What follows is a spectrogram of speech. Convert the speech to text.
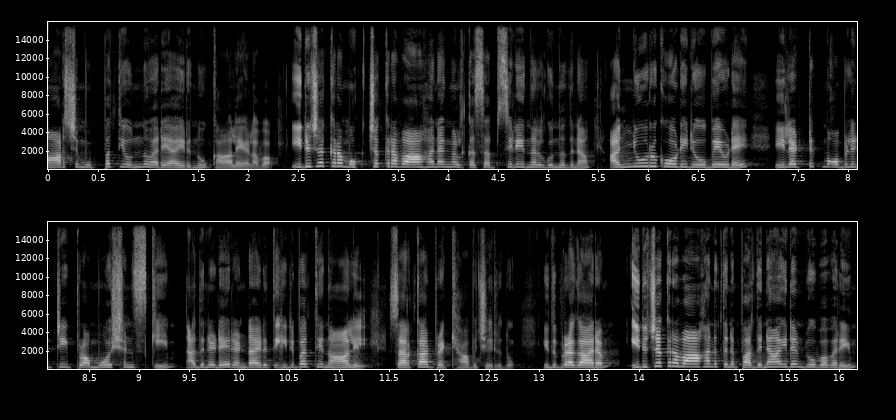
മാർച്ച് മുപ്പത്തിയൊന്ന് വരെയായിരുന്നു കാലയളവ്. ഇരുചക്ര മുച്ചക്ര വാഹനങ്ങൾക്ക് സബ്സിഡി നൽകുന്നതിന് അഞ്ഞൂറ് കോടി രൂപയുടെ ഇലക്ട്രിക് മൊബിലിറ്റി പ്രൊമോഷൻ സ്കീം അതിനിടെ രണ്ടായിരത്തി ഇരുപത്തിനാലിൽ സർക്കാർ പ്രഖ്യാപിച്ചിരുന്നു. ഇതുപ്രകാരം ഇരുചക്ര വാഹനത്തിന് പതിനായിരം രൂപ വരെയും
